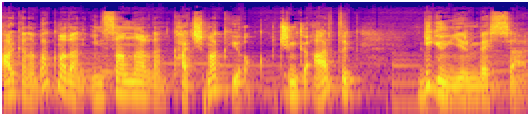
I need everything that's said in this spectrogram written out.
Arkana bakmadan insanlardan kaçmak yok. Çünkü artık bir gün 25 saat.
